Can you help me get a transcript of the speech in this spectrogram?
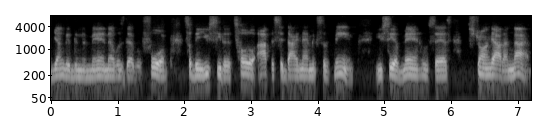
younger than the man that was there before. So then you see the total opposite dynamics of men. You see a man who says, strung out or not,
